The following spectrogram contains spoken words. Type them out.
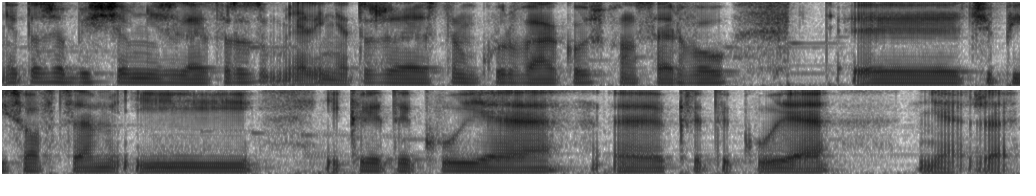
Nie to, żebyście mnie źle zrozumieli, nie to, że jestem kurwa jakąś konserwą yy, czy pisowcem i, i krytykuję, yy, krytykuję, nie, że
